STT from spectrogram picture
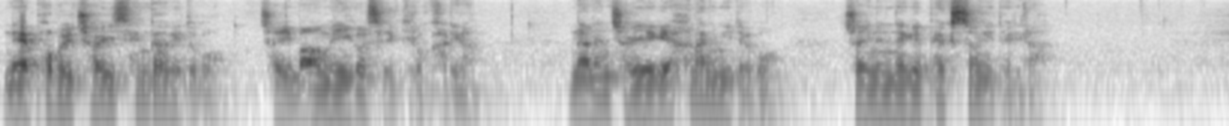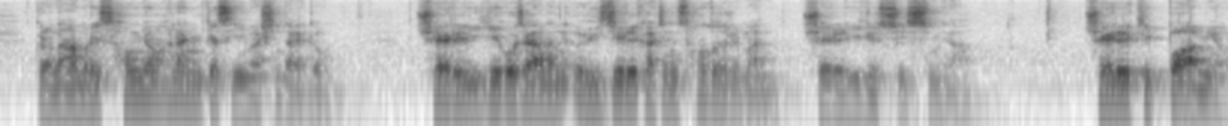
내 법을 저희 생각에 두고 저희 마음에 이것을 기록하리라. 나는 저희에게 하나님이 되고 저희는 내게 백성이 되리라. 그러나 아무리 성령 하나님께서 임하신다 해도 죄를 이기고자 하는 의지를 가진 성도들만 죄를 이길 수 있습니다. 죄를 기뻐하며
